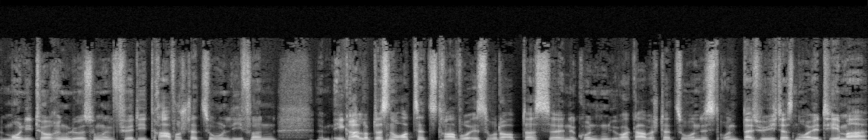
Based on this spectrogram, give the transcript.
Monitoring-Lösungen für die Trafostation liefern. Ähm, egal, ob das eine Ortsnetz-Travo ist oder ob das äh, eine Kundenübergabestation ist. Und natürlich das neue Thema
